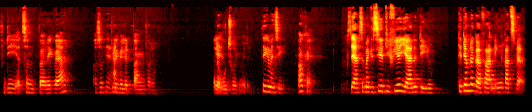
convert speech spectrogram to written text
fordi at sådan bør det ikke være, og så ja. bliver vi lidt bange for det. Eller ja. utrygge ved det. Det kan man sige. Okay. Så, ja, så man kan sige, at de fire hjernedele, det er dem, der gør forandringen ret svært.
